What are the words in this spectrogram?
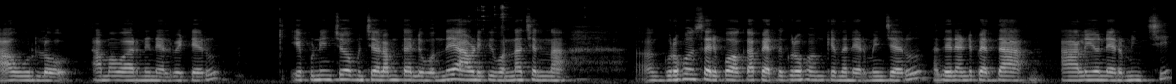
ఆ ఊర్లో అమ్మవారిని నిలబెట్టారు. ఎప్పటి నుంచో ముత్యాలమ్మ తల్లి ఉంది. ఆవిడకి ఉన్న చిన్న గృహం సరిపోక పెద్ద గృహం కింద నిర్మించారు. అదేనండి పెద్ద ఆలయం నిర్మించి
